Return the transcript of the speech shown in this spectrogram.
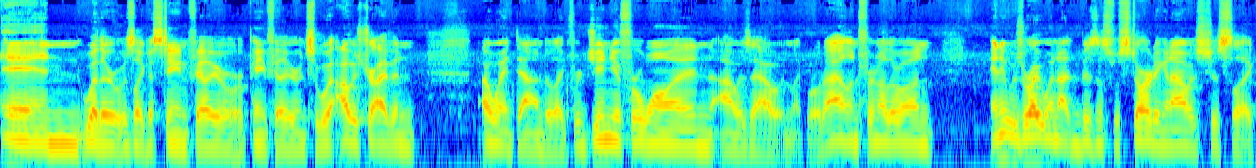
And whether it was like a stain failure or a paint failure, and so I was driving I went down to like Virginia for one. I was out in like Rhode Island for another one. And it was right when that business was starting, and I was just like,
